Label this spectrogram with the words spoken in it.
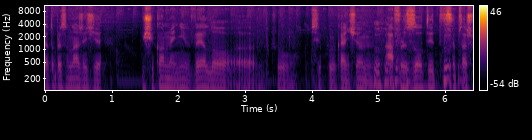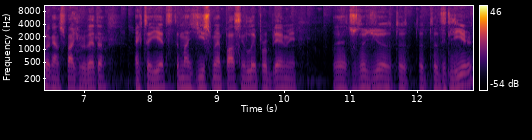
ato personazhe që i shikon me një vello kështu sikur kanë qenë afër Zotit, sepse ashtu e kanë shfaqur veten me këtë jetë të magjishme pa asnjë lloj problemi dhe çdo gjë të të të, të lirë,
